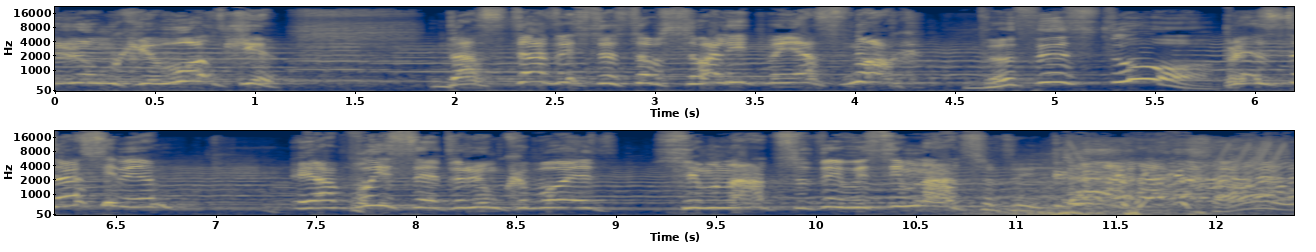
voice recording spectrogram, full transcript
Рюмки водки достаточно, чтобы свалить меня с ног. Да ты что? Представь себе, и обычно эта рюмка будет 17-18. Капелляры.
